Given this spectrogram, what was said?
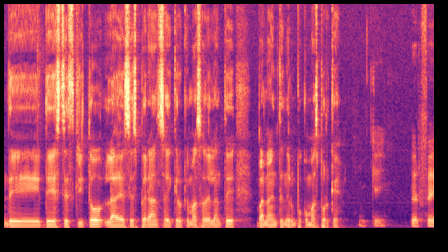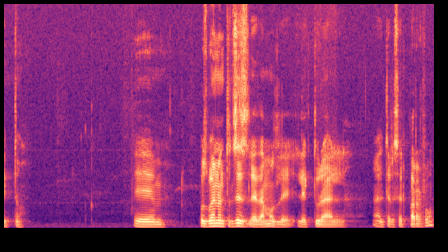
de, de, este escrito, la desesperanza, y creo que más adelante van a entender un poco más por qué. Ok, perfecto. Eh, pues bueno, entonces le damos lectura al, al tercer párrafo.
